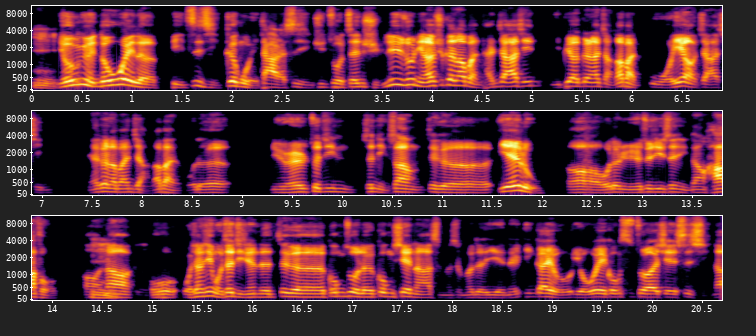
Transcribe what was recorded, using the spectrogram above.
嗯，永远都为了比自己更伟大的事情去做争取。例如说，你要去跟老板谈加薪，你不要跟他讲，老板我要加薪，你要跟老板讲，老板我的女儿最近申请上这个耶鲁哦，我的女儿最近申请上哈佛。哦，那我我相信我这几年的这个工作的贡献啊，什么什么的，也能应该有有为公司做到一些事情。那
